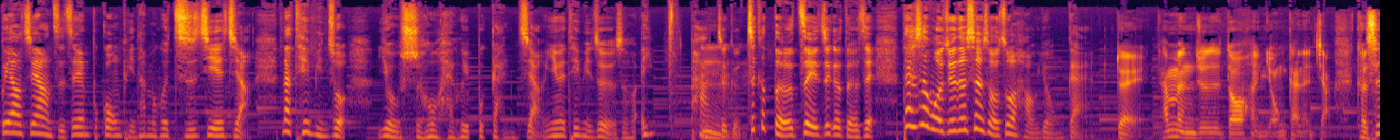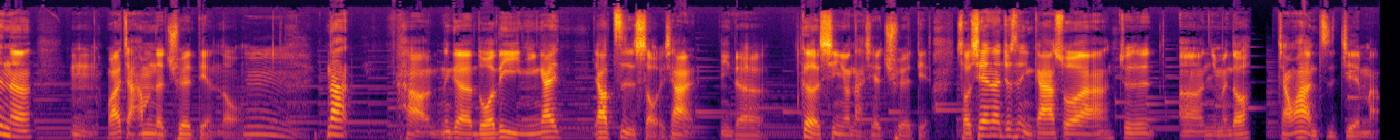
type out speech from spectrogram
不要这样子，这边不公平，他们会直接讲。那天秤座有时候还会不敢讲，因为天秤座有时候哎怕这个这个得罪这个得罪。但是我觉得射手座好勇敢，对他们就是都很勇敢的讲。可是呢，嗯，我要讲他们的缺点喽。嗯，那好，那个萝莉，你应该要自首一下，你的个性有哪些缺点？首先呢，就是你刚刚说啊，就是呃，你们都。讲话很直接嘛，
